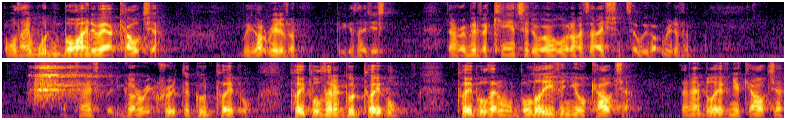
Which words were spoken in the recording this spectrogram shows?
Or they wouldn't buy into our culture. We got rid of them because they just they were a bit of a cancer to our organisation, so we got rid of them. Okay, but you've got to recruit the good people. People that are good people, people that will believe in your culture. They don't believe in your culture,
